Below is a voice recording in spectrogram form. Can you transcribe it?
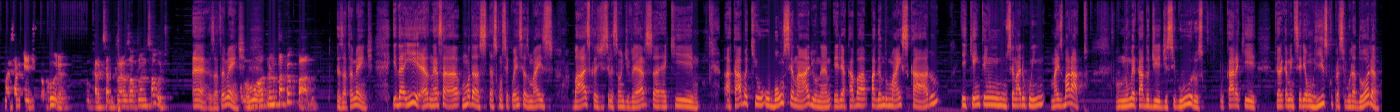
Mas sabe quem a gente procura? O cara que sabe que vai usar o plano de saúde. É, exatamente. O outro não tá preocupado. Exatamente. E daí, é nessa uma das, das consequências mais básicas de seleção diversa é que acaba que o, o, bom cenário, né, ele acaba pagando mais caro e quem tem um cenário ruim mais barato. No mercado de, de seguros, o cara que teoricamente seria um risco para a seguradora,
